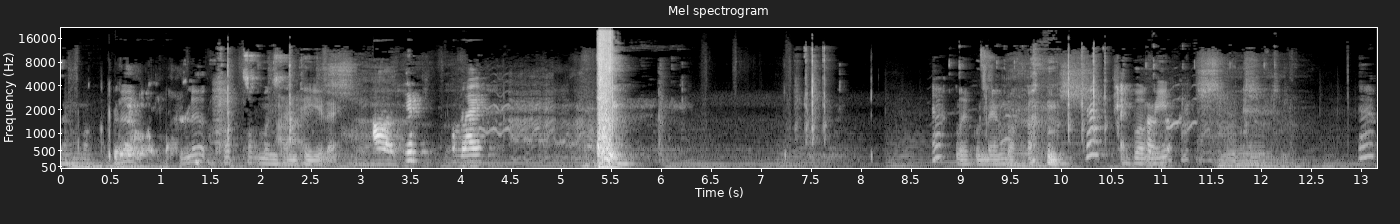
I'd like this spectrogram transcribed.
มันบอกเลิกเลิกคบพวกมึงทันทีเลยเอ้าเจ็บทำไรชักเลยคุณแบงค์บอกชักไอ้พวกนี้ชัก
